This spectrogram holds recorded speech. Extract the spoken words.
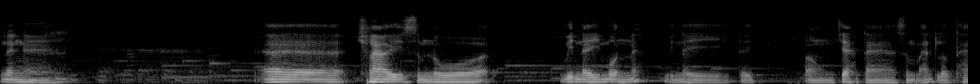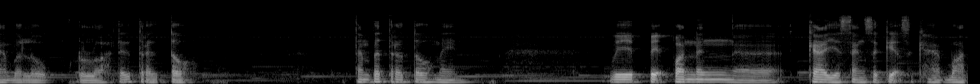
ហ្នឹងហើយអឺឆ្លើយសំណួរ វិន័យមុនណាវិន័យទៅបងចាស់តាសម្បត្តិលោកថាបើលោករលាស់ទៅត្រូវទោសតាមពិតត្រូវទោសមែនវាពាក់ព័ន្ធនឹងកាយសង្សកៈសិក្ខាបទ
